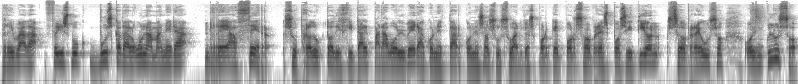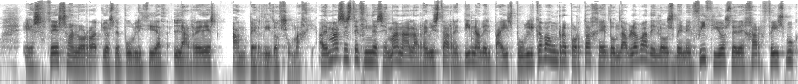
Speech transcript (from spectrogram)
privada, Facebook busca de alguna manera rehacer su producto digital para volver a conectar con esos usuarios, porque por sobreexposición, sobreuso o incluso exceso en los ratios de publicidad, las redes han perdido su magia. Además, este fin de semana, la revista Retina del país publicaba un reportaje donde hablaba de los beneficios de dejar Facebook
